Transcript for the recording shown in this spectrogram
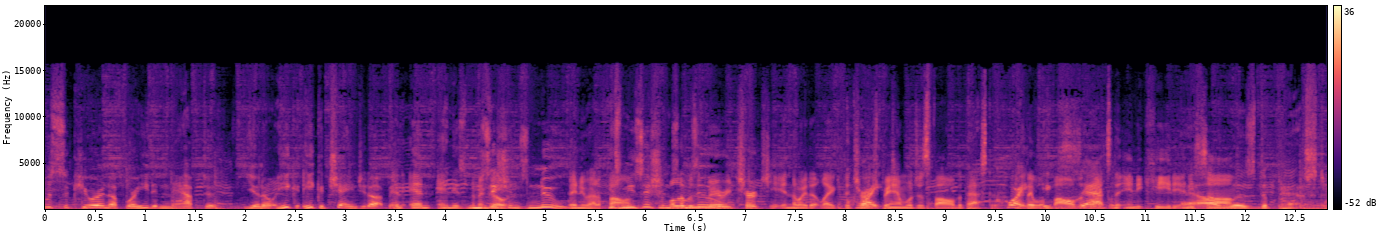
was secure enough where he didn't have to you know he could he could change it up and and and his go. musicians knew They knew how to follow. him. musicians well, it was knew very churchy in the way that like the church Quite. band will just follow the pastor. Quite, They will follow the pastor exactly. to any key to any Al song. was the pastor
